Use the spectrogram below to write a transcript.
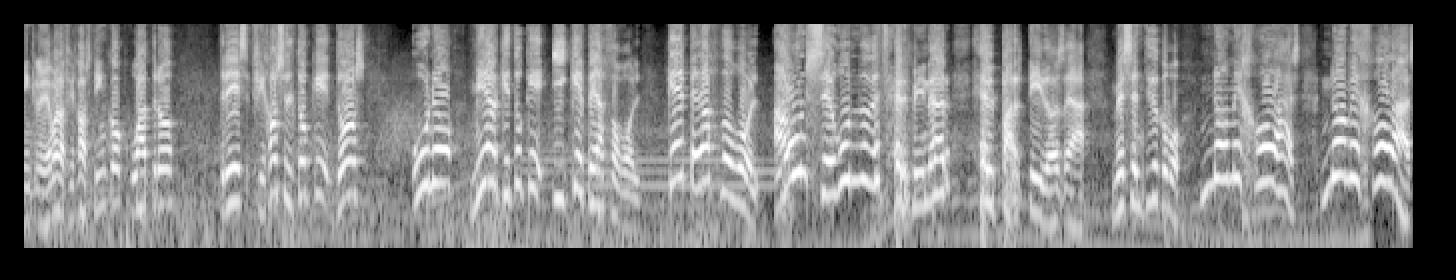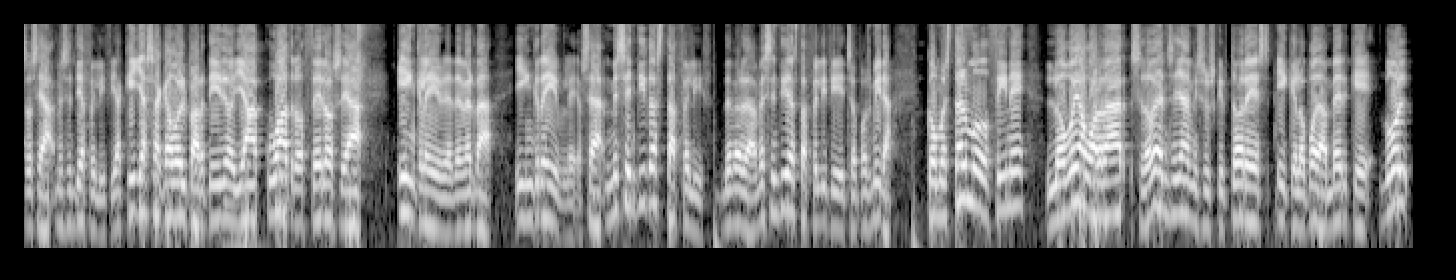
increíble. Bueno, fijaos, 5, 4, 3, fijaos el toque, 2, 1, mirad qué toque y qué pedazo gol. ¡Qué pedazo gol! A un segundo de terminar el partido, o sea, me he sentido como, ¡no me jodas! ¡No me jodas! O sea, me sentía feliz. Y aquí ya se acabó el partido, ya 4-0, o sea, increíble, de verdad, increíble. O sea, me he sentido hasta feliz, de verdad, me he sentido hasta feliz y he dicho, pues mira, como está el modo cine, lo voy a guardar, se lo voy a enseñar a mis suscriptores y que lo puedan ver, que gol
